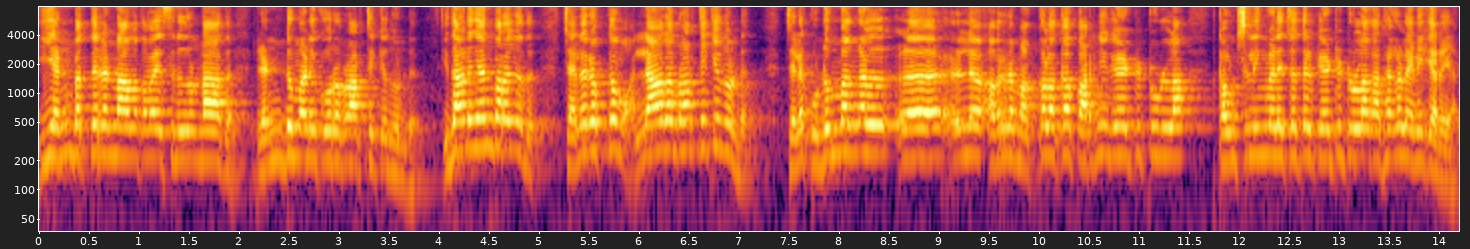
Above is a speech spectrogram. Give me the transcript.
ഈ എൺപത്തിരണ്ടാമത്തെ വയസ്സിൽ ഇതുണ്ടാകാതെ രണ്ട് മണിക്കൂർ പ്രാർത്ഥിക്കുന്നുണ്ട്. ഇതാണ് ഞാൻ പറഞ്ഞത്. ചിലരൊക്കെ വല്ലാതെ പ്രാർത്ഥിക്കുന്നുണ്ട്. ചില കുടുംബങ്ങൾ അവരുടെ മക്കളൊക്കെ പറഞ്ഞു കേട്ടിട്ടുള്ള കൗൺസിലിംഗ് വെളിച്ചത്തിൽ കേട്ടിട്ടുള്ള കഥകൾ എനിക്കറിയാം.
